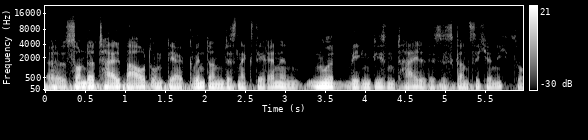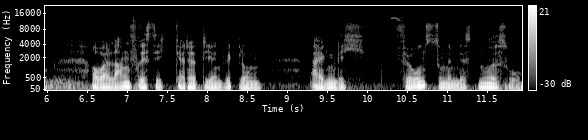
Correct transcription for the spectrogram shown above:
äh, Sonderteil baut und der gewinnt dann das nächste Rennen. Nur wegen diesem Teil. Das ist ganz sicher nicht so. Aber langfristig geht halt die Entwicklung eigentlich für uns zumindest nur so.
